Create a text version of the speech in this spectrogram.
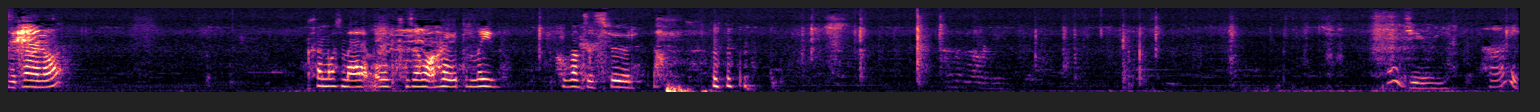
There's the Colonel. Colonel's mad at me because I won't hurry up and leave. He wants his food. Hi, Jerry. Hi.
